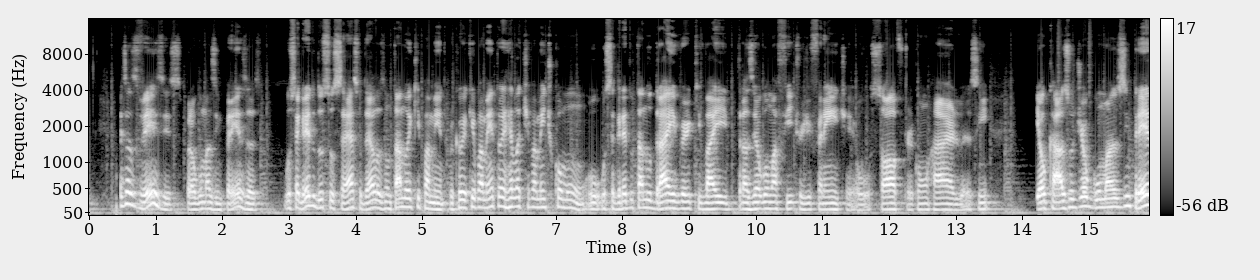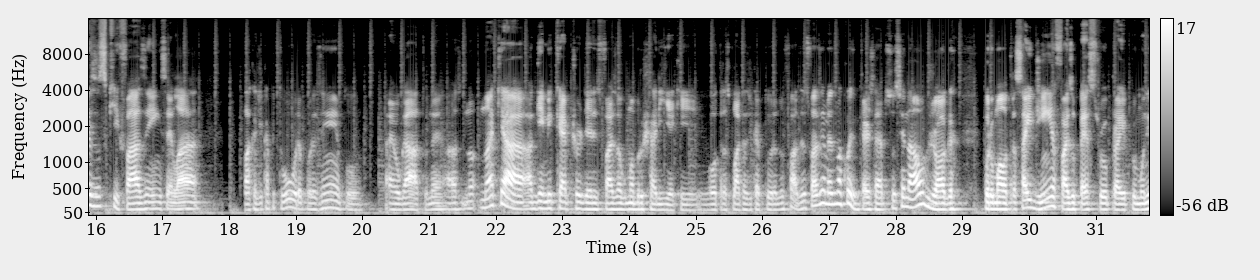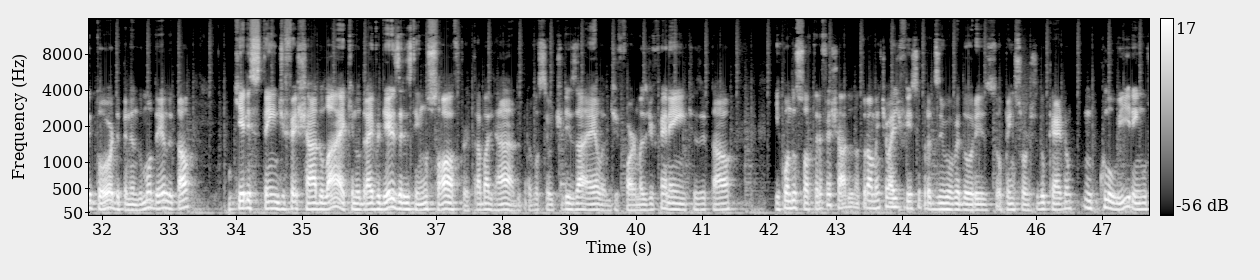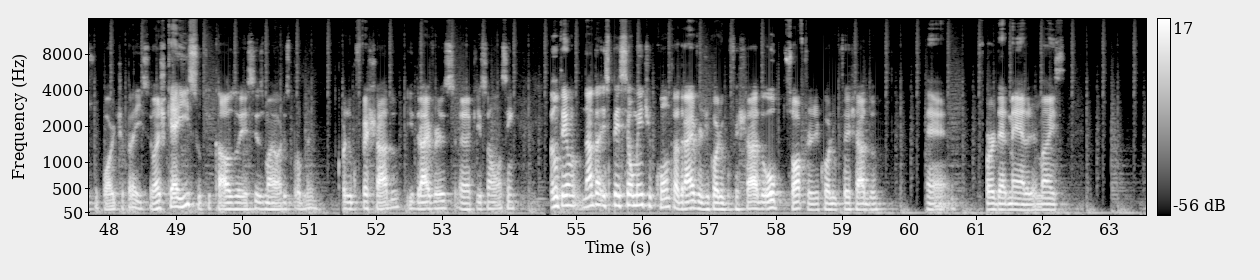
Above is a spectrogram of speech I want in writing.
Mas às vezes, para algumas empresas, o segredo do sucesso delas não está no equipamento, porque o equipamento é relativamente comum. O, o segredo está no driver que vai trazer alguma feature diferente, o software com hardware, assim. E é o caso de algumas empresas que fazem, sei lá, placa de captura, por exemplo. É o gato, né? Não é que a, a, Game Capture deles faz alguma bruxaria que outras placas de captura não fazem. Eles fazem a mesma coisa. Intercepta o sinal, joga por uma outra saidinha, faz o pass-through para ir para o monitor, dependendo do modelo e tal. O que eles têm de fechado lá é que no driver deles eles têm um software trabalhado para você utilizar ela de formas diferentes e tal. E quando o software é fechado, naturalmente é mais difícil para desenvolvedores open source do kernel incluírem o suporte para isso. Eu acho que é isso que causa esses maiores problemas. Código fechado e drivers é, que são assim. Eu não tenho nada especialmente contra driver de código fechado ou software de código fechado é, for that matter, mas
